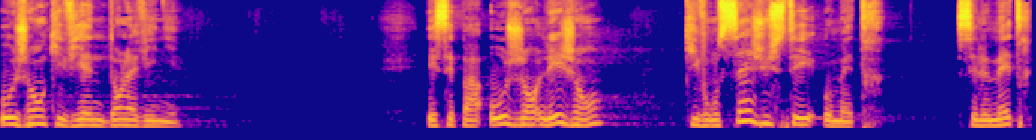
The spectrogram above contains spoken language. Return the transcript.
aux gens qui viennent dans la vigne. Et ce n'est pas aux gens, les gens qui vont s'ajuster au maître. C'est le maître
